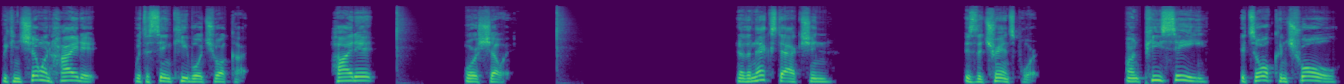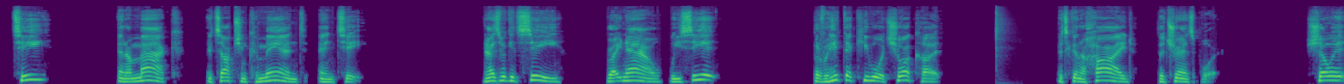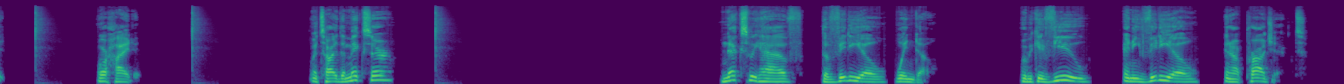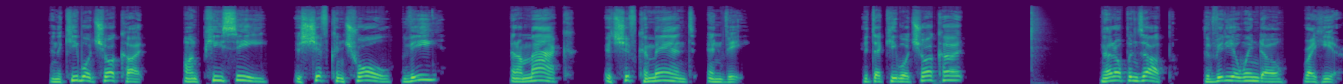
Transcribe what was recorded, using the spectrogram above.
we can show and hide it with the same keyboard shortcut. Hide it or show it. Now the next action is the transport. On PC, it's Alt Control T, and on Mac, it's Option Command and T. And as we can see, right now, we see it, but if we hit that keyboard shortcut, it's going to hide the transport. Show it or hide it. Let's hide the mixer. Next, we have the video window, where we can view any video in our project. And the keyboard shortcut on PC is Shift Control V, and on Mac, it's Shift Command and V. Hit that keyboard shortcut. And That opens up the video window right here.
